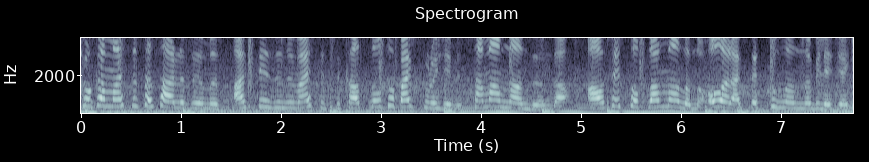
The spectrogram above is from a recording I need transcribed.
Çok amaçlı tasarladığımız Akdeniz Üniversitesi katlı otopark projemiz tamamlandığında afet toplanma alanı olarak da kullanılabilecek.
